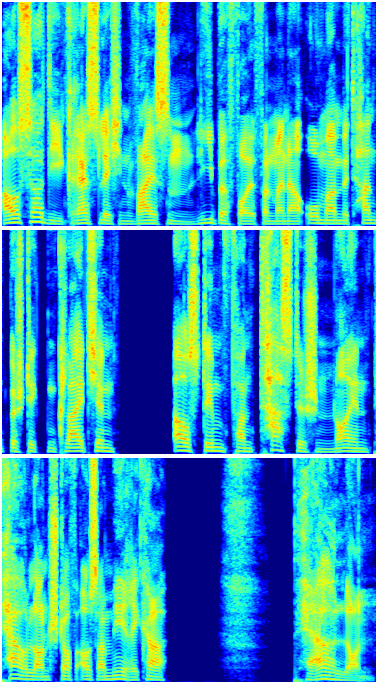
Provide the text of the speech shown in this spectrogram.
Außer die grässlichen weißen, liebevoll von meiner Oma mit Hand bestickten Kleidchen aus dem fantastischen neuen Perlonstoff aus Amerika. Perlon.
